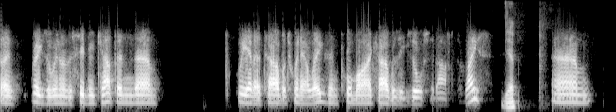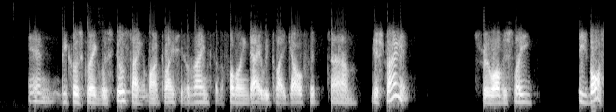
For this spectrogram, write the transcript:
so Greg's the winner of the Sydney Cup, and um, we had a tail between our legs, and Paul Myocard was exhausted after the race. Yep. Um, and because Greg was still staying at my place, it arranged for the following day we played golf at um, the Australian. through obviously his boss.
